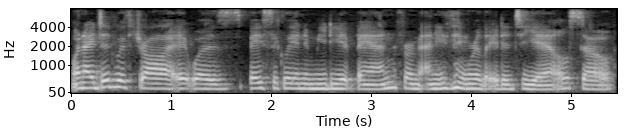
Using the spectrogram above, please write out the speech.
when I did withdraw, it was basically an immediate ban from anything related to Yale. So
